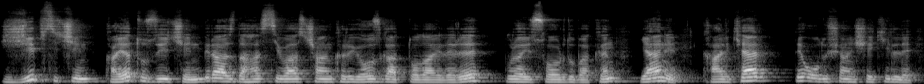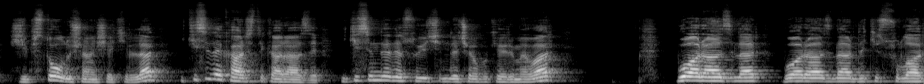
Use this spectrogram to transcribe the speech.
Jips için, kaya tuzu için biraz daha Sivas, Çankırı, Yozgat dolayları burayı sordu bakın. Yani kalkerde oluşan şekille jipste oluşan şekiller ikisi de karstik arazi. İkisinde de su içinde çabuk erime var. Bu araziler, bu arazilerdeki sular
